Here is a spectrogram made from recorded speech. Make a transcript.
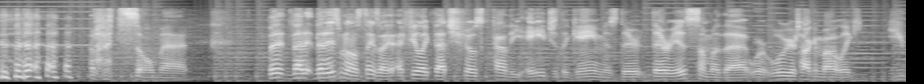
I would have been so mad. But that that is one of those things. I, I feel like that shows kind of the age of the game. Is there there is some of that where, we were talking about like you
